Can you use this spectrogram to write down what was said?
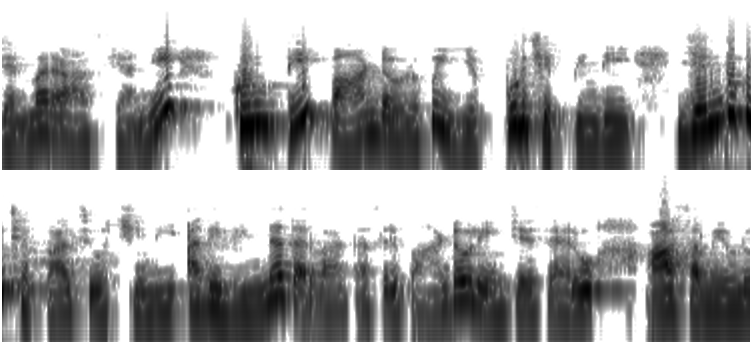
జన్మ రహస్యాన్ని కుంతి పాండవులకు ఎప్పుడు చెప్పింది? ఎందుకు చెప్పాల్సి వచ్చింది? అది విన్న తర్వాత అసలు పాండవులు ఏం చేశారు? ఆ సమయంలో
